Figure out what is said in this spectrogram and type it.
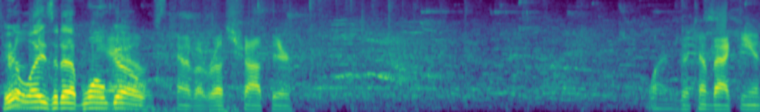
Hill lays it up, won't Yeah, go. It was kind of a rush shot there. Lions gonna come back in.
